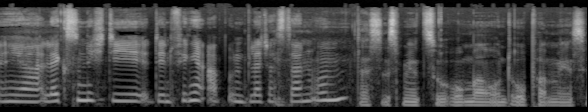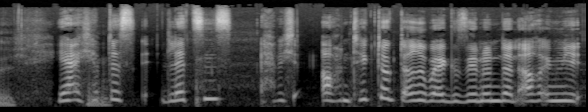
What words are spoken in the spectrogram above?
Ja, leckst du nicht die, den Finger ab und blätterst dann um? Das ist mir zu Oma und Opa mäßig. Ja, ich habe das letztens, habe ich auch einen TikTok darüber gesehen und dann auch irgendwie,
